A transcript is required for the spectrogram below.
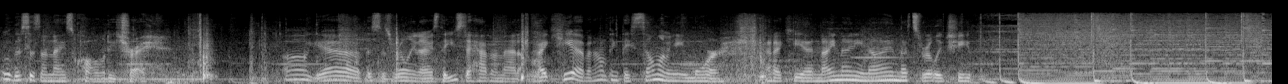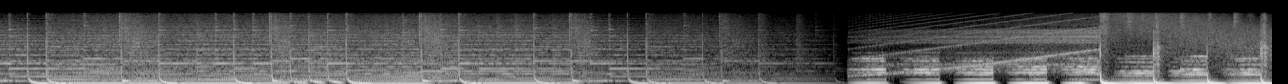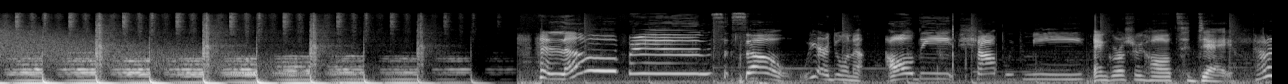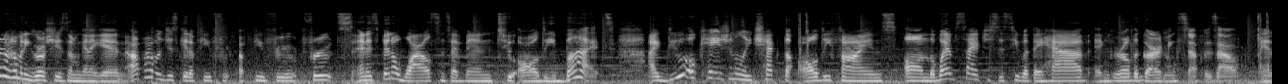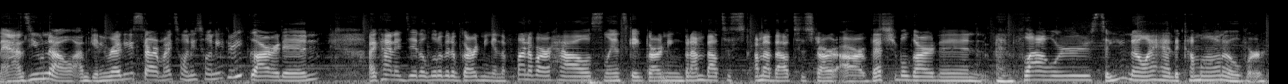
Oh, this is a nice quality tray. Oh yeah, this is really nice. They used to have them at Ikea, but I don't think they sell them anymore at Ikea. $9.99, that's really cheap. Are doing an Aldi shop with me and grocery haul today. I don't know how many groceries I'm gonna get. I'll probably just get a few a few fruit, fruits and it's been a while since I've been to Aldi, but I do occasionally check the Aldi finds on the website just to see what they have and girl, the gardening stuff is out. And as you know, I'm getting ready to start my 2023 garden. I kind of did a little bit of gardening in the front of our house, landscape gardening, but I'm about to I'm about to start our vegetable garden and flowers. So you know I had to come on over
